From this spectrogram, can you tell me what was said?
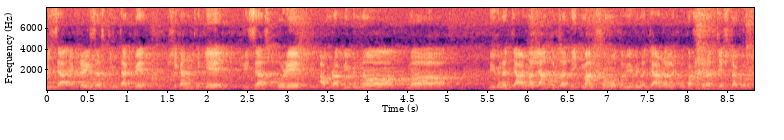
রিসার্চ একটা রিসার্চ টিম থাকবে। সেখান থেকে রিসার্চ করে আমরা বিভিন্ন বিভিন্ন জার্নালে, আন্তর্জাতিক মানসম্মত বিভিন্ন জার্নালে প্রকাশ করার চেষ্টা করব,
